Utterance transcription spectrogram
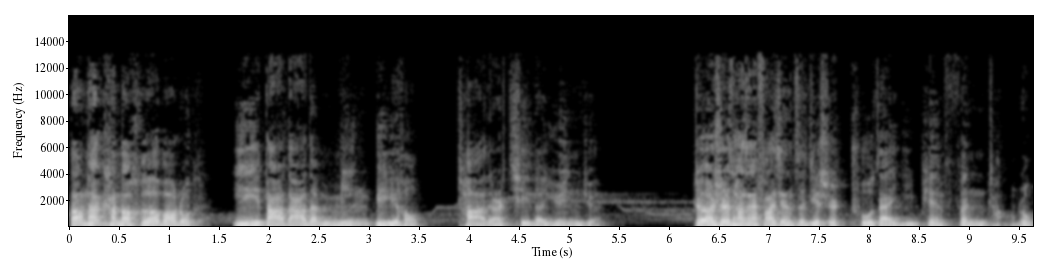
当他看到荷包中一沓沓的冥币后，差点气得晕厥。这时他才发现自己是处在一片坟场中，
